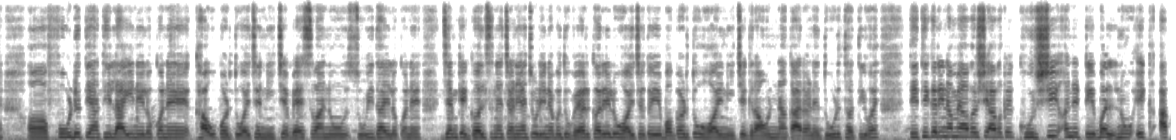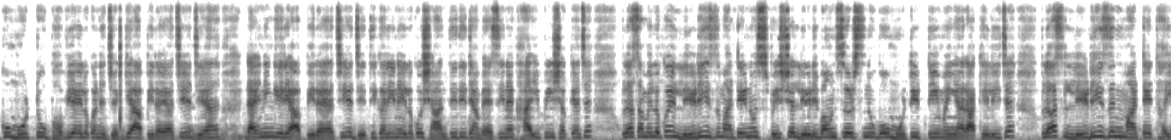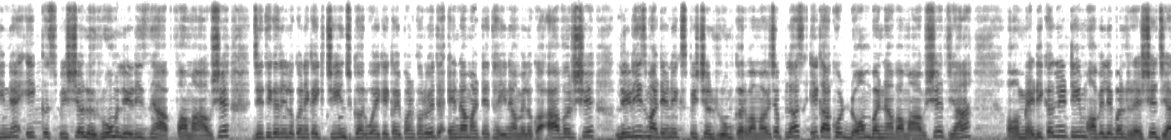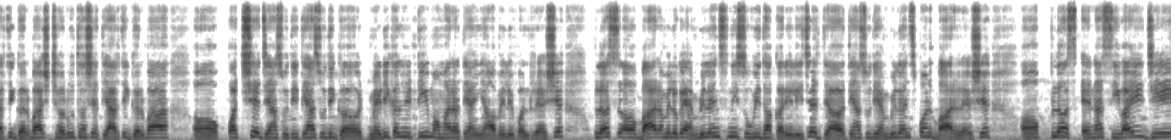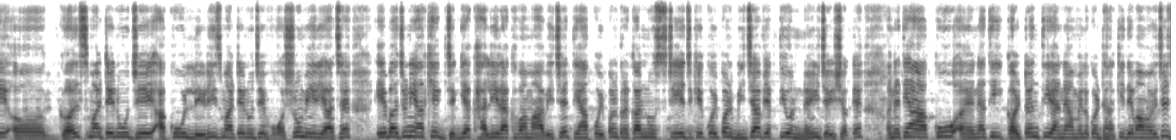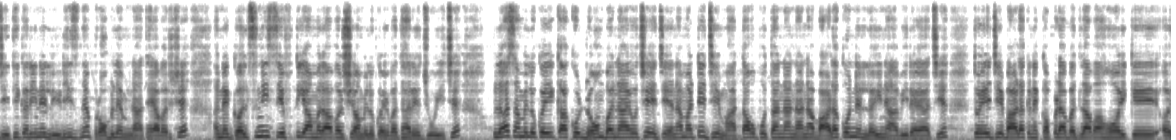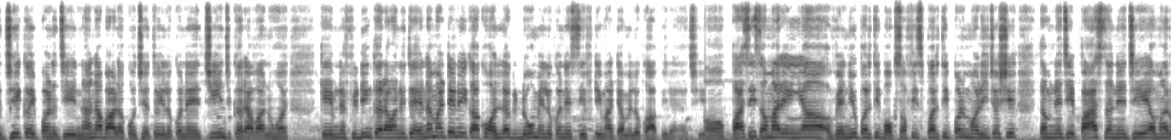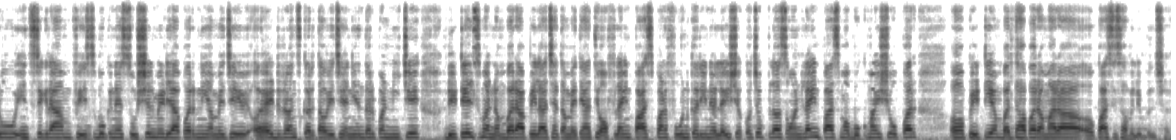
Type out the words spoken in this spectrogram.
ફૂડ ત્યાંથી લાવીને એ લોકોને ખાવું પડતું હોય છે, નીચે બેસવાનું સુવિધા એ લોકોને, જેમ કે ગર્લ્સને ચણિયાચોળીને બધું વેર કરેલું હોય છે તો એ બગડતું હોય, નીચે ગ્રાઉન્ડના કારણે ધૂળ થતી હોય. તેથી કરીને અમે આ વર્ષે આ વખતે ખુરશી અને ટેબલનું એક આખું મોટું ભવ્ય એ લોકોને જગ્યા આપી રહ્યા છીએ જ્યાં ડાઇનિંગ એરિયા આપી રહ્યા છીએ, જેથી કરીને એ લોકો શાંતિથી ત્યાં બેસીને ખાઈ પી શકે છે. પ્લસ અમે લોકોએ લેડીઝ માટેનું સ્પેશિયલ લેડી બાઉન્સર્સનું બહુ મોટી ટીમ અહીંયા રાખેલી છે. પ્લસ લેડીઝ માટે થઈને એક સ્પેશિયલ રૂમ લેડીઝને આપવામાં આવશે. જેથી કરીને લોકોને કંઈક ચેન્જ કરવું હોય કે કંઈ પણ કરવું હોય તો એના માટે થઈને અમે લોકો આ વર્ષે લેડીઝ માટેનો એક સ્પેશિયલ રૂમ કરવામાં આવે છે. પ્લસ એક આખો ડોમ બનાવવામાં આવશે જ્યાં મેડિકલની ટીમ અવેલેબલ રહેશે જ્યારથી ગરબા શરૂ થશે, ત્યારથી ગરબા પચશે જ્યાં સુધી, ત્યાં સુધી મેડિકલની ટીમ અમારા ત્યાં અહીંયા અવેલેબલ રહેશે. પ્લસ બહાર અમે લોકો એમ્બ્યુલન્સની સુવિધા કરેલી છે ત્યાં સુધી એમ્બ્યુલન્સ પણ બહાર રહેશે. પ્લસ એના સિવાય જે ગર્લ્સ માટેનું જે આખું લેડીઝ માટેનું જે વોશરૂમ એરિયા છે, એ બાજુની આખી એક જગ્યા ખાલી રાખવામાં આવી છે. ત્યાં કોઈ પણ પ્રકારનું સ્ટેજ કે કોઈ પણ બીજા વ્યક્તિઓ નહીં જઈ શકે અને ત્યાં આખું, એનાથી કર્ટનથી અને અમે લોકો ઢાંકી દેવામાં આવ્યું છે, જેથી કરીને લેડીઝને પ્રોબ્લેમ ના થાય આ વર્ષે અને ગર્લ્સની સેફટી આ વર્ષે અમે લોકોએ વધારે જોઈ છે. પ્લસ અમે લોકોએ એક આખો ડોમ બનાવ્યો છે જેના માટે જે માતાઓ પોતાના નાના બાળકોને લઈને આવી રહ્યા છે. તો એ જે બાળકને કપડાં બદલાવા હોય કે જે કંઈ પણ જે નાના બાળકો છે, તો એ લોકોને ચેન્જ કરાવવાનું હોય કે એમને ફીડિંગ કરાવવાનું તો એના માટેનો એક આખો અલગ ડોમ એ લોકોને સેફટી માટે અમે લોકો આપી રહ્યા છીએ. પાસીસ અમારે અહીંયા વેન્યુ પરથી બોક્સ ઓફિસ પરથી પણ મળી જશે. તમને જે પાસ અને જે અમારું ઇન્સ્ટાગ્રામ ફેસબુક ને સોશિયલ મીડિયા પરની અમે જે એડ રન્સ કરતા હોઈએ છીએ, એની અંદર પણ નીચે ડિટેલ્સમાં નંબર આપેલા છે. તમે ત્યાંથી ઓફલાઈન પાસ પણ ફોન કરીને લઈ શકો છો. પ્લસ ઓનલાઈન પાસમાં બુક માય શો પર પેટીએમ બધા પર અમારા પાસીસ અવેલેબલ છે.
